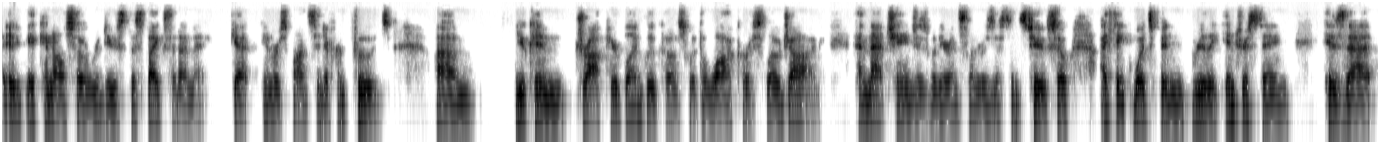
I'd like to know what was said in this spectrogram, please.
it, it, can also reduce the spikes that I may get in response to different foods. Um, you can drop your blood glucose with a walk or a slow jog, and that changes with your insulin resistance too. So I think what's been really interesting is that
